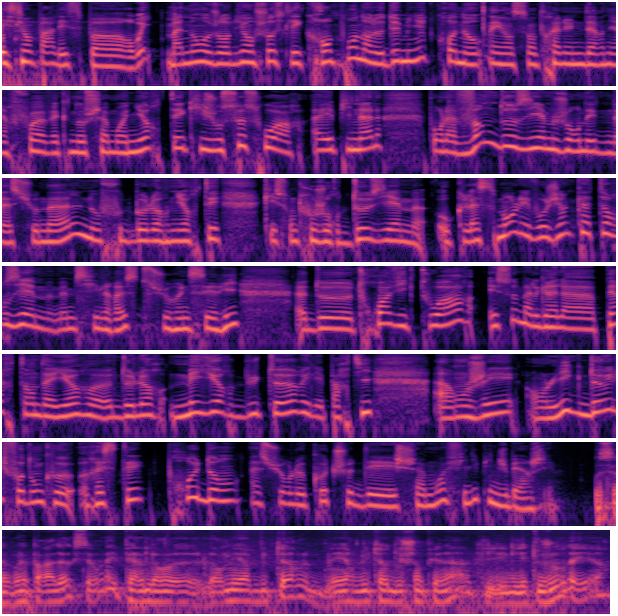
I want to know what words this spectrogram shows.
Et si on parlait sport Oui, maintenant aujourd'hui on chausse les crampons dans le 2 minutes chrono. Et on s'entraîne une dernière fois avec nos chamois niortais qui jouent ce soir à Épinal pour la 22e journée de nationale. Nos footballeurs niortais qui sont toujours deuxième au classement. Les Vosgiens 14e, même s'ils restent sur une série de trois victoires. Et ce malgré la perte hein, d'ailleurs de leur meilleur buteur. Il est parti à Angers en Ligue 2. Il faut donc rester prudent, assure le coach des chamois Philippe Inchberger. C'est un vrai paradoxe, c'est vrai, ils perdent leur, meilleur buteur, le meilleur buteur du championnat, il l'est toujours d'ailleurs,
